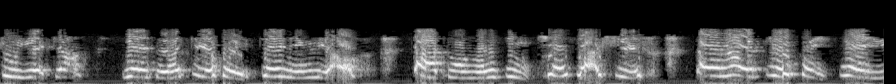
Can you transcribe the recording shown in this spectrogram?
诸业障，愿得智慧真明了，大度容尽天下事，但若智慧见于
